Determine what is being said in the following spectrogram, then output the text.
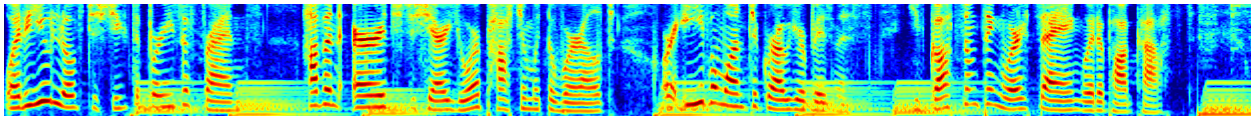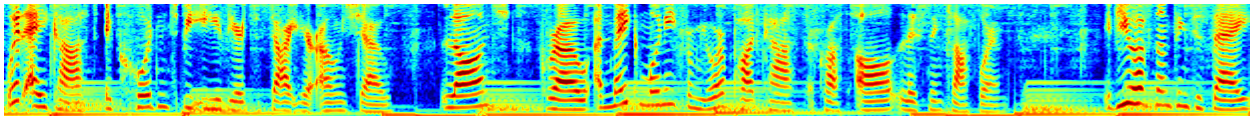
Whether you love to shoot the breeze with friends, have an urge to share your passion with the world, or even want to grow your business, you've got something worth saying with a podcast. With ACAST, it couldn't be easier to start your own show. Launch, grow, and make money from your podcast across all listening platforms. If you have something to say,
